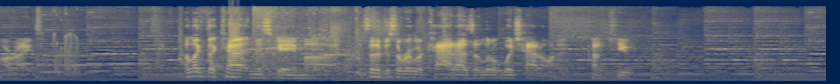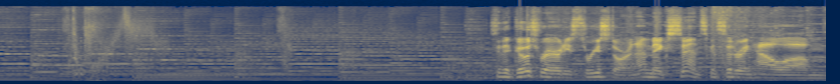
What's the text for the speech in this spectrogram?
All right. I like that cat in this game. Uh, instead of just a regular cat, has a little witch hat on it. Kind of cute. See, the ghost rarity is three star, and that makes sense considering how um,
